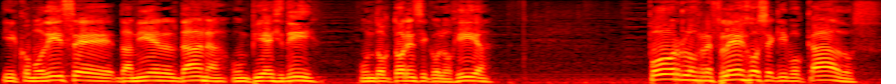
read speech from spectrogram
y como dice Daniel Dana, un PhD, un doctor en psicología, por los reflejos equivocados,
